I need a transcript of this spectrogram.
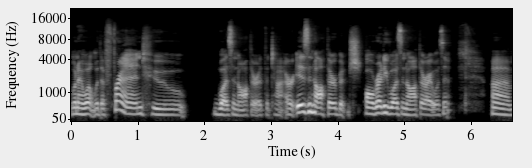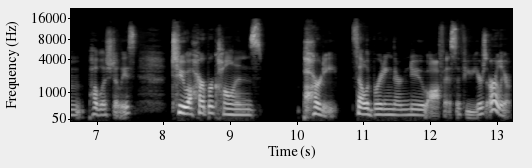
when I went with a friend who was an author at the time or is an author but already was an author i wasn't um published at least to a harpercollins party celebrating their new office a few years earlier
